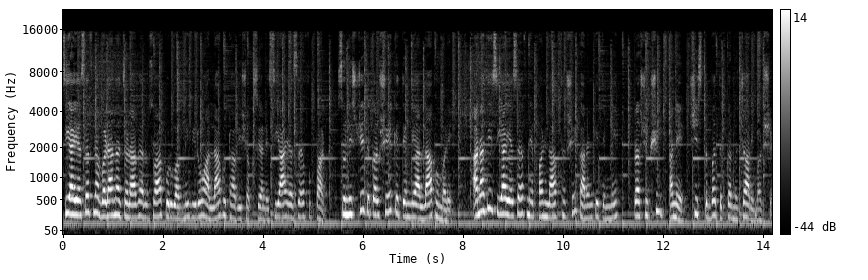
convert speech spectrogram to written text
સીઆઈએસએફના વડાના જણાવ્યા અનુસાર પૂર્વ અગ્નિવીરો આ લાભ ઉઠાવી શકશે અને સીઆઈએસએફ પણ સુનિશ્ચિત કરશે કે તેમને આ લાભ મળે. આનાથી સીઆઈએસએફને પણ લાભ થશે કારણ કે તેમને પ્રશિક્ષિત અને શિસ્તબદ્ધ કર્મચારી મળશે.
